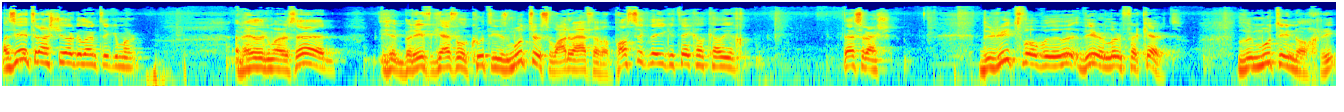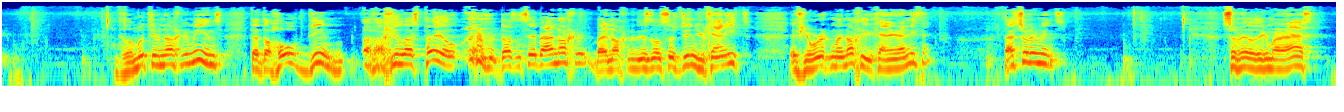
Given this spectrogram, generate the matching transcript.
as it rashi agalan to gemara. And the gemara said but if gazel kuti is mutter so why do I have to have a pasuk that you could take al kali that's rashi. The ritva over there learned verkehrt lemute nachri the Lamutim Nachri means that the whole din of Achilas Peil doesn't say by Nachri. By Nachri there's no such din, you can't eat. If you're working by Nachri, you can't eat anything. That's what it means. So the Gemara asked,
